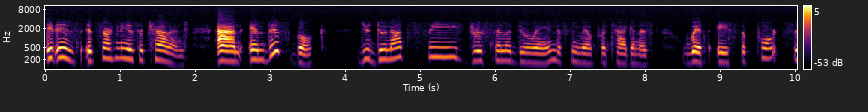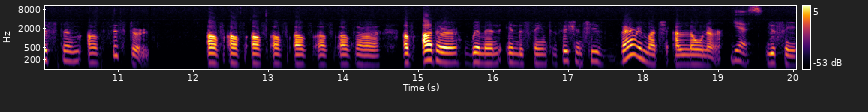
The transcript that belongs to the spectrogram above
It is. It certainly is a challenge. And in this book, you do not see Drusilla Durain, the female protagonist, with a support system of sisters, of of of of of of of, uh, of other the same position. She's very much a loner yes. you see.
